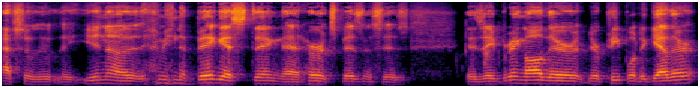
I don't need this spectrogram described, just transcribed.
Absolutely. You know, I mean, the biggest thing that hurts businesses is they bring all their, their people together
